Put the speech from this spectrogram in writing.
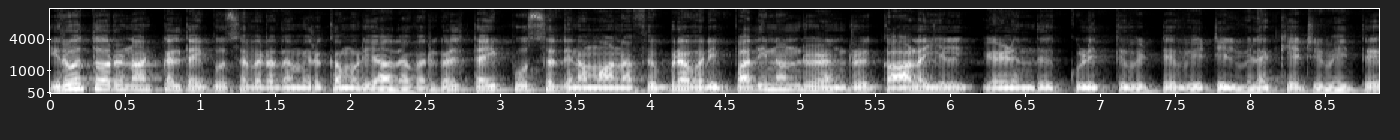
இருபத்தோரு நாட்கள் தைப்பூச விரதம் இருக்க முடியாதவர்கள் தைப்பூச தினமான பிப்ரவரி பதினொன்று அன்று காலையில் எழுந்து குளித்துவிட்டு வீட்டில் விளக்கேற்றி வைத்து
